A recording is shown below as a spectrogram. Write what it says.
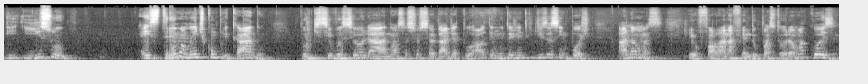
e, e isso é extremamente complicado, porque se você olhar a nossa sociedade atual, tem muita gente que diz assim, poxa, ah não, mas eu falar na frente do pastor é uma coisa,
